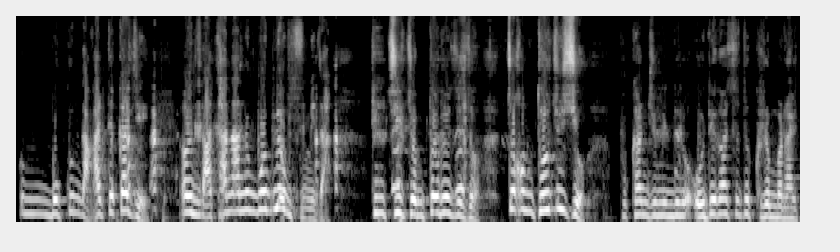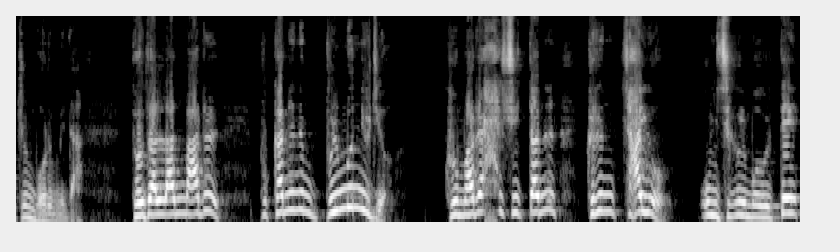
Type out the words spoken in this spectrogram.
그 먹고 나갈 때까지 어, 나타나는 법이 없습니다. 김치 좀 떨어져서 조금 더 주시오. 북한 주민들은 어디 가서도 그런 말 할 줄 모릅니다. 더 달란 말을 북한에는 불문율이요. 그 말을 할 수 있다는 그런 자유. 음식을 먹을 때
